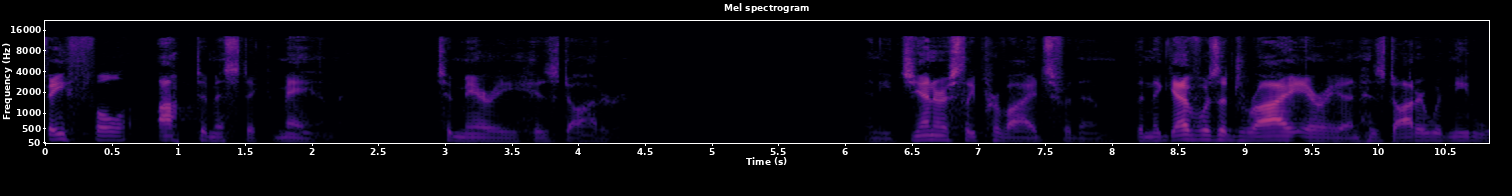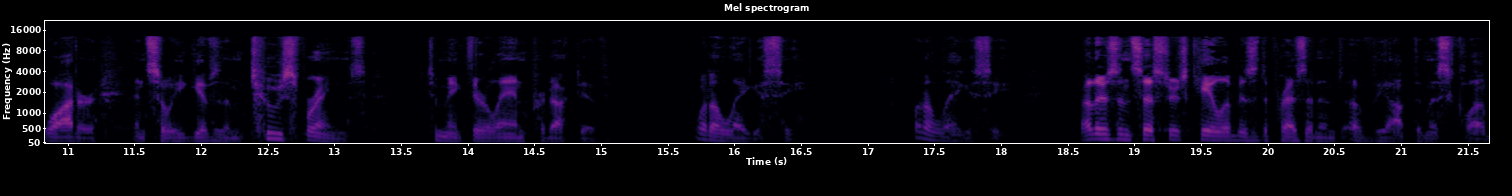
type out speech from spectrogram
faithful, optimistic man to marry his daughter. And he generously provides for them. The Negev was a dry area, and his daughter would need water, and so he gives them two springs to make their land productive. What a legacy! What a legacy. Brothers and sisters, Caleb is the president of the Optimist Club.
